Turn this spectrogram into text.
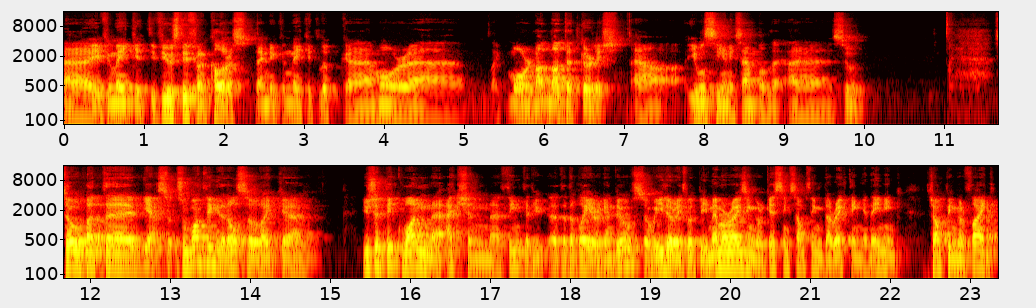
uh, if you make it, if you use different colors, then you can make it look uh, more uh, like more not not that girlish. Uh, you will see an example uh, soon. So, but uh, yeah, so, so one thing that also like um, you should pick one action thing that you that the player can do. So either it would be memorizing or guessing something, directing and aiming, jumping or flying.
